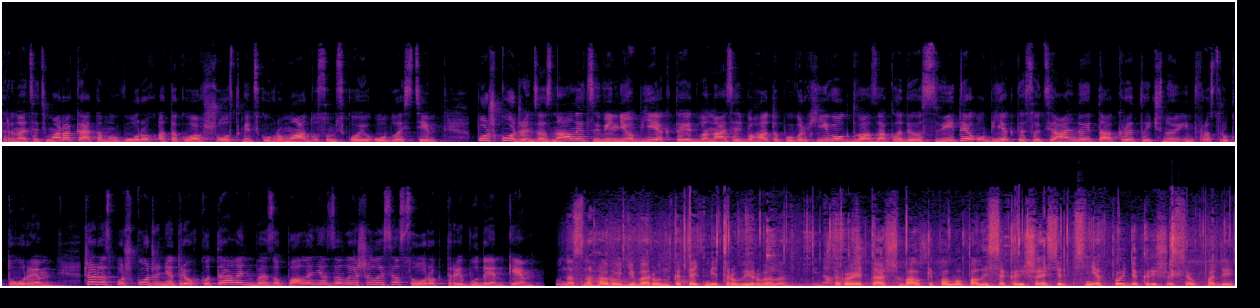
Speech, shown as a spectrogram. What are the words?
13 ракетами ворог атакував Шосткинську громаду Сумської області. Пошкоджень зазнали цивільні об'єкти: 12 багатоповерхівок, два заклади освіти, об'єкти соціальної та критичної інфраструктури. Через пошкодження трьох котелень без опалення залишилися 43 будинки. У нас на городі воронка, 5 метрів вирвала. Второй етаж, балки полопалися, криша, якщо сніг пойде, криша вся впаде.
